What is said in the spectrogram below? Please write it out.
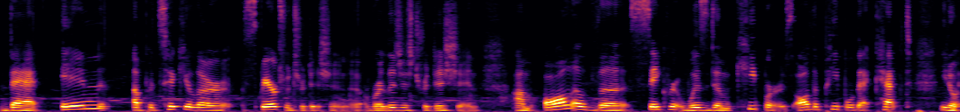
that in a particular spiritual tradition, a religious tradition, um, all of the sacred wisdom keepers, all the people that kept, you know,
